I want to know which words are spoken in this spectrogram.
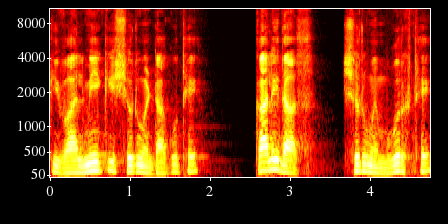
कि वाल्मीकि शुरू में डाकू थे, कालिदास शुरू में मूर्ख थे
